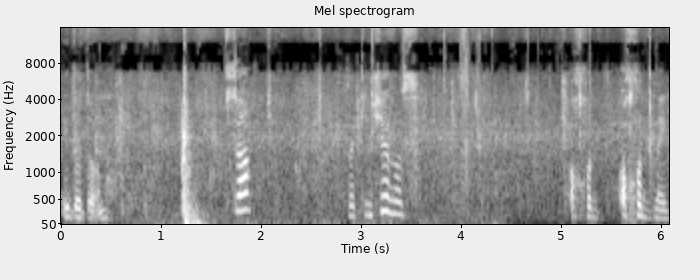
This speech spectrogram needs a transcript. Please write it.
І додому. Все, закінчилось. Оход... Оходний.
